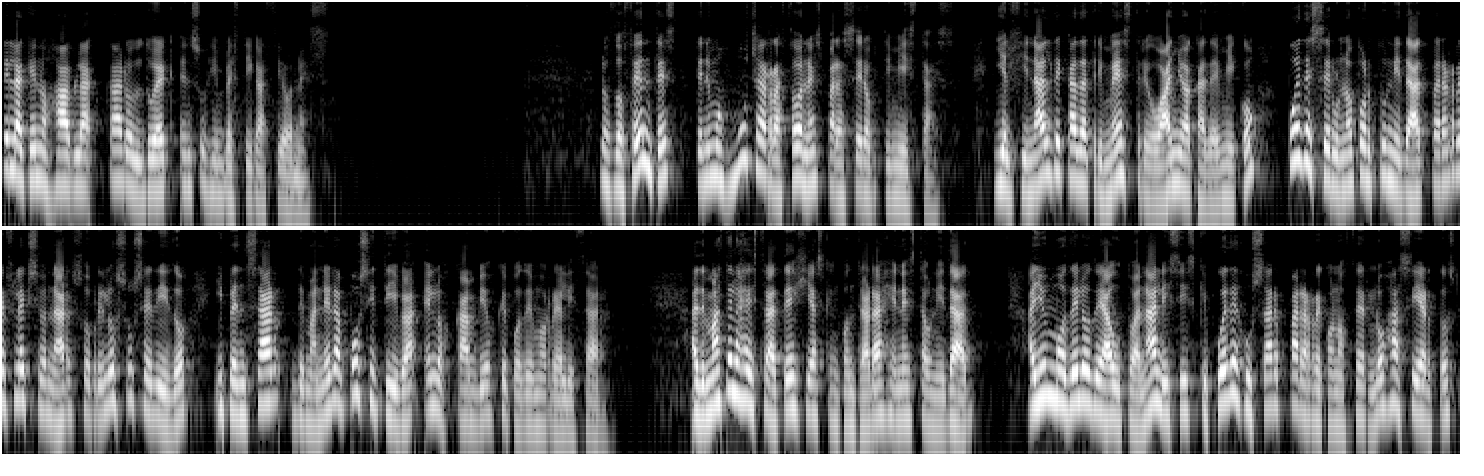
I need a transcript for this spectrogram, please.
de la que nos habla Carol Dweck en sus investigaciones. Los docentes tenemos muchas razones para ser optimistas y el final de cada trimestre o año académico puede ser una oportunidad para reflexionar sobre lo sucedido y pensar de manera positiva en los cambios que podemos realizar. Además de las estrategias que encontrarás en esta unidad, hay un modelo de autoanálisis que puedes usar para reconocer los aciertos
